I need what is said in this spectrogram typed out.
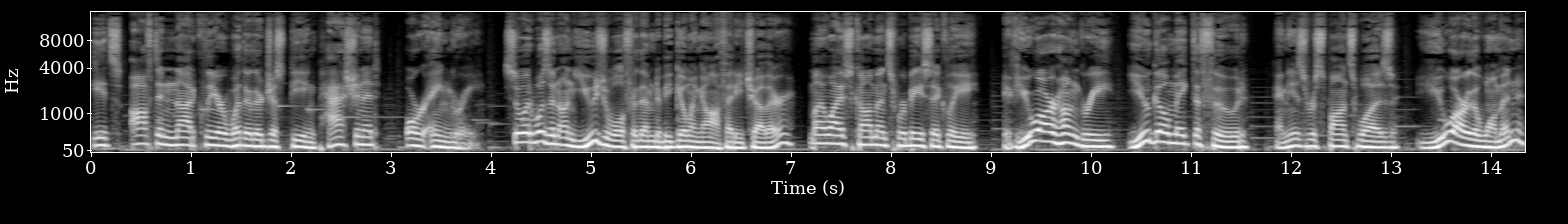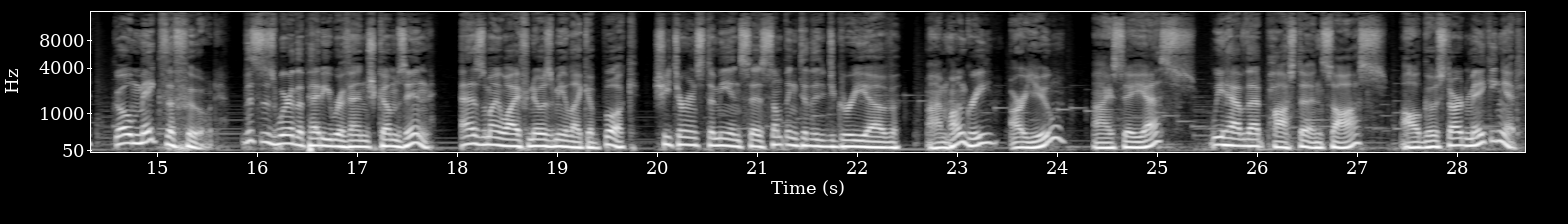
it's often not clear whether they're just being passionate or angry. So it wasn't unusual for them to be going off at each other. My wife's comments were basically, if you are hungry, you go make the food, and his response was, You are the woman, go make the food. This is where the petty revenge comes in. As my wife knows me like a book, she turns to me and says something to the degree of, I'm hungry, are you? I say yes. We have that pasta and sauce. I'll go start making it.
